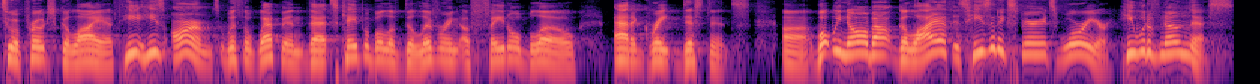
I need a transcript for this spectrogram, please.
to approach Goliath, he, he's armed with a weapon that's capable of delivering a fatal blow at a great distance. Uh, what we know about Goliath is he's an experienced warrior. He would have known this.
